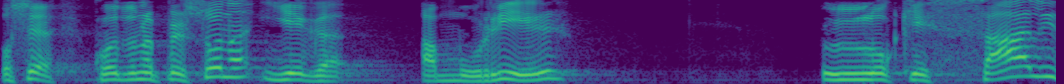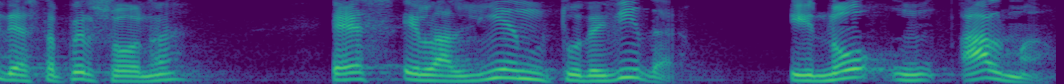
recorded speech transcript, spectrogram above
Ou seja, quando uma pessoa chega a morrer, lo que sale desta pessoa é o aliento de vida e não um alma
